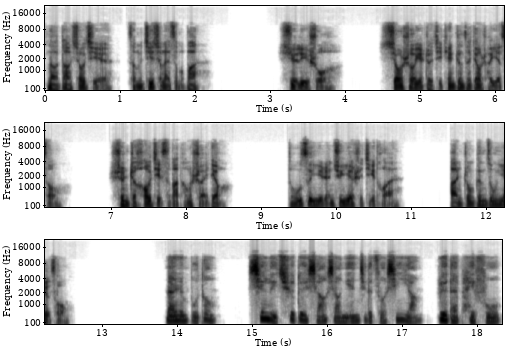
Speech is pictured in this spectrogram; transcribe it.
那大小姐，咱们接下来怎么办？雪莉说，小少爷这几天正在调查叶总，甚至好几次把他们甩掉，独自一人去叶氏集团，暗中跟踪叶总。男人不动。心里却对小小年纪的左新阳略带佩服。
